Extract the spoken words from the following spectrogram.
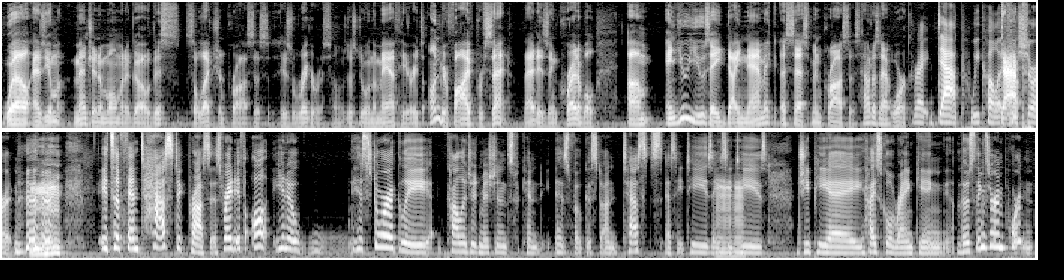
Well, as you m- mentioned a moment ago, this selection process is rigorous. I was just doing the math here. It's under 5%. That is incredible. Um, and you use a dynamic assessment process. How does that work? Right, DAP, we call it DAP. for short. it's a fantastic process, right? If all, you know, historically, college admissions can has focused on tests, SATs, ACTs, GPA, high school ranking. Those things are important,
